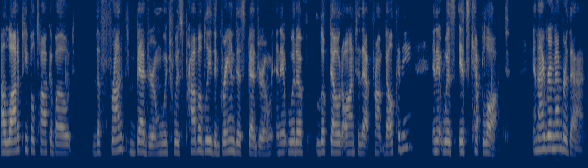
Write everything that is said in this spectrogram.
A lot of people talk about the front bedroom, which was probably the grandest bedroom, and it would have looked out onto that front balcony, and it was it's kept locked. And I remember that.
